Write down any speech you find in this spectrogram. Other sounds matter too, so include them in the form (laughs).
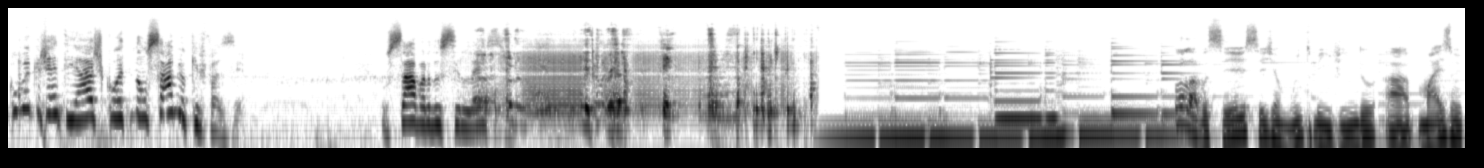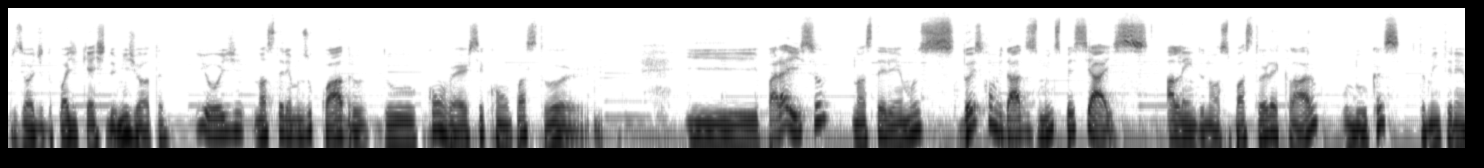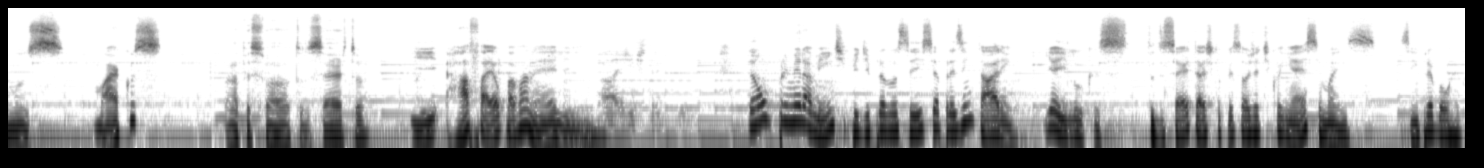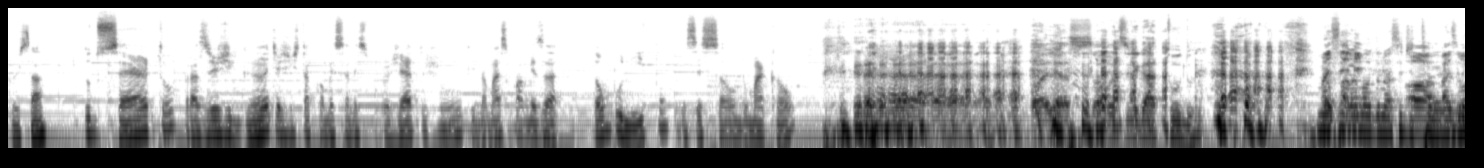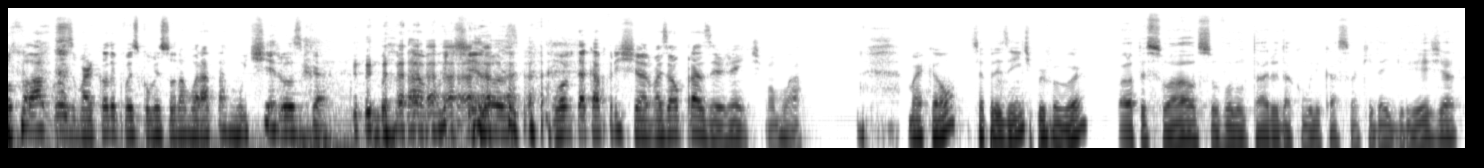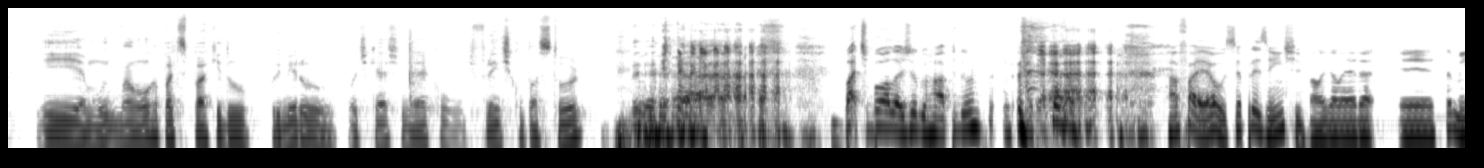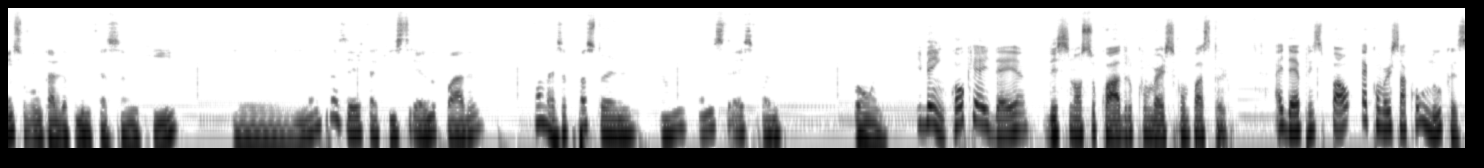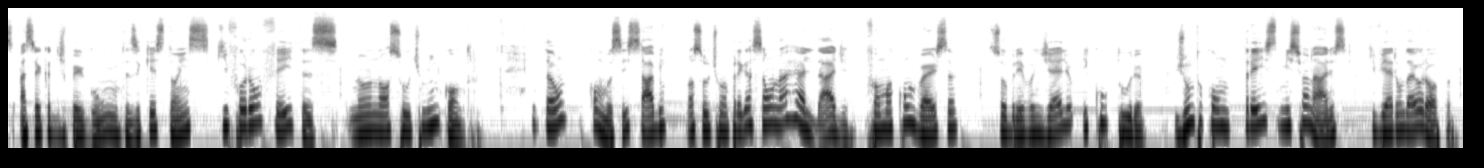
Como é que a gente age quando a gente não sabe o que fazer? O sábado do silêncio. Olá você, seja muito bem-vindo a mais um episódio do podcast do MJ. E hoje nós teremos o quadro do Converse com o Pastor. E para isso, nós teremos dois convidados muito especiais. Além do nosso pastor, é claro, o Lucas, também teremos Marcos Fala pessoal, tudo certo? e Rafael Pavanelli. Fala, gente, tranquilo. Então, primeiramente, pedir para vocês se apresentarem. E aí, Lucas, tudo certo? Eu acho que o pessoal já te conhece, mas sempre é bom reforçar. Tudo certo, prazer gigante a gente tá começando esse projeto junto, ainda mais com a mesa tão bonita, exceção do Marcão. (laughs) Olha só, vou desligar tudo. Mas fala ele- mal do nosso Ó, editor. mas eu vou falar uma coisa, o Marcão depois que começou a namorar, tá muito cheiroso, cara. (laughs) tá muito cheiroso. O homem tá caprichando, mas é um prazer, gente. Vamos lá. Marcão, se apresente, por favor. Fala pessoal, sou voluntário da comunicação aqui da igreja e é uma honra participar aqui do primeiro podcast, né, com de frente com o pastor. (laughs) Bate bola, jogo rápido. (laughs) Rafael, se apresente. Fala galera, é, também sou voluntário da comunicação aqui. É, e é um prazer estar aqui estreando o quadro Conversa com o Pastor, né? Então vamos estrear esse quadro bom aí. E bem, qual que é a ideia desse nosso quadro Conversa com o Pastor? A ideia principal é conversar com o Lucas acerca de perguntas e questões que foram feitas no nosso último encontro. Então, como vocês sabem, nossa última pregação, na realidade, foi uma conversa sobre evangelho e cultura, junto com três missionários que vieram da Europa.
